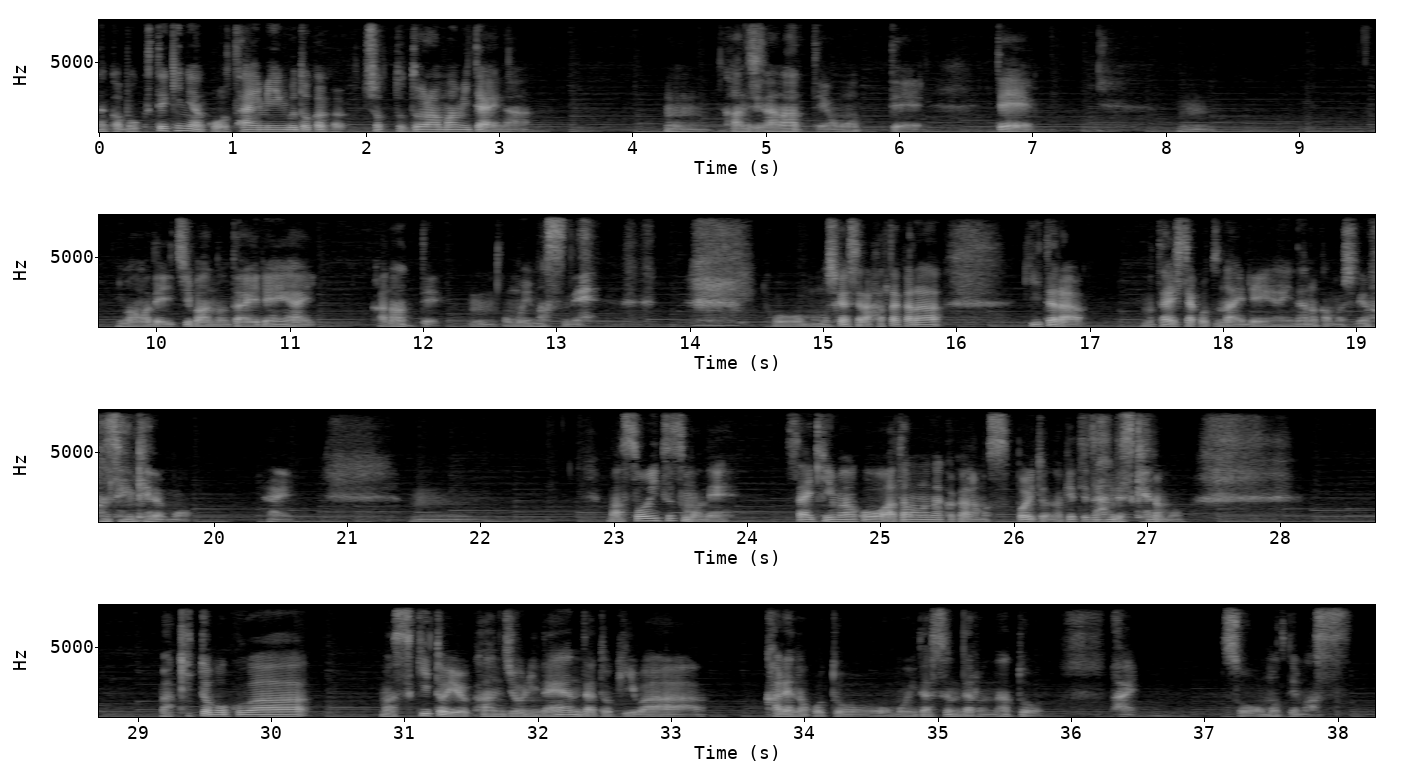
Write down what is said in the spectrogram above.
なんか僕的にはこうタイミングとかがちょっとドラマみたいな、うん、感じだなって思ってて、うん。今まで一番の大恋愛かなって、うん、思いますね。こうもしかしたら旗から聞いたら、大したことない恋愛なのかもしれませんけども、はい。うん。まあそう言いつつもね、最近はこう頭の中からもすっぽりと抜けてたんですけども、まあきっと僕は、まあ好きという感情に悩んだ時は、彼のことを思い出すんだろうなと、はい。そう思ってます。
